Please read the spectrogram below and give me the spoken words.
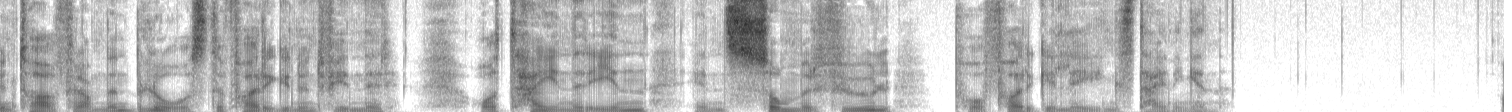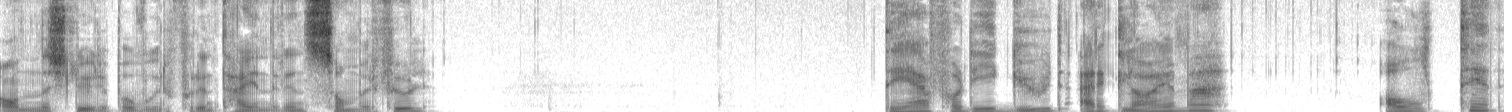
Hun tar fram den blåeste fargen hun finner, og tegner inn en sommerfugl på fargeleggingstegningen. Anders lurer på hvorfor hun tegner en sommerfugl. Det er fordi Gud er glad i meg. Alltid,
